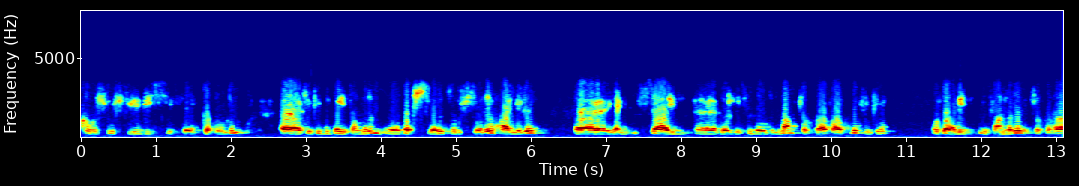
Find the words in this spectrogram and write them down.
kavuşmuş gibi bir hisse kapıldım. E, çünkü burada insanların e, bakışları, duruşları, halleri e, yani İsrail e, bölgesinde olduğundan çok daha farklı. Çünkü orada hani insanları çok daha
